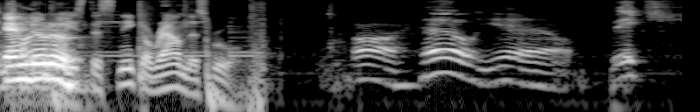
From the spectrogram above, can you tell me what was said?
and Scam find ways to sneak around this rule. Oh, hell yeah, bitch.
